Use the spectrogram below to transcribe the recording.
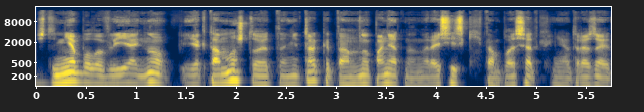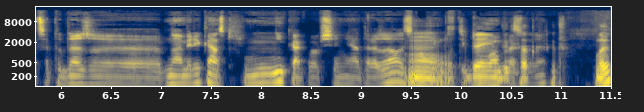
Что не было влияния. Ну, я к тому, что это не только там, ну, понятно, на российских там площадках не отражается, это даже на американских никак вообще не отражалось. Ну, у тебя индекс образом, открыт. Да?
